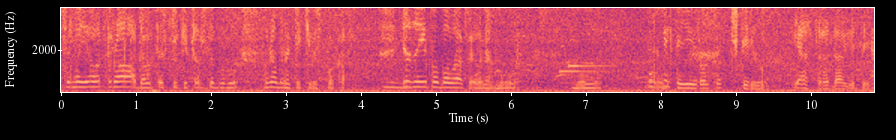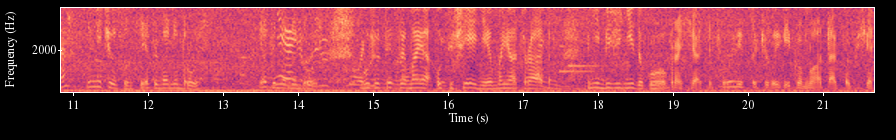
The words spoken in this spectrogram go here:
це моя отрада. Оце стільки це все було. Вона мене тільки успокаює. Я з нею побалакаю, вона мур. Мур. Скільки їй років? Чотири роки. Я страдаю ти. Ну нічого, сонце, я тебе не брось. Я тебе не брошу. Може, ти це моє утішення, моя отрада. Мені більше ні до кого обращатися. Чоловік то чоловіком, ну а так взагалі.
